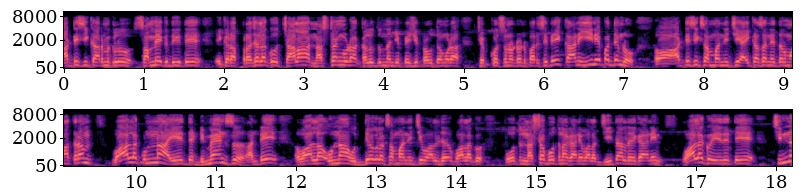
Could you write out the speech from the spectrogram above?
ఆర్టీసీ కార్మికులు సమ్మెకు దిగితే ఇక్కడ ప్రజలకు చాలా నష్టం కూడా కలుగుతుందని చెప్పేసి ప్రభుత్వం కూడా చెప్పుకొస్తున్నటువంటి పరిస్థితి. కానీ ఈ నేపథ్యంలో ఆర్టీసీకి సంబంధించి ఐకాస నేతలు మాత్రం వాళ్ళకున్న ఏదైతే డిమాండ్స్ అంటే వాళ్ళ ఉన్న ఉద్యోగులకు సంబంధించి వాళ్ళ వాళ్ళకు పోతు నష్టపోతున్నా కానీ వాళ్ళ జీతాలు కానీ వాళ్ళకు ఏదైతే చిన్న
